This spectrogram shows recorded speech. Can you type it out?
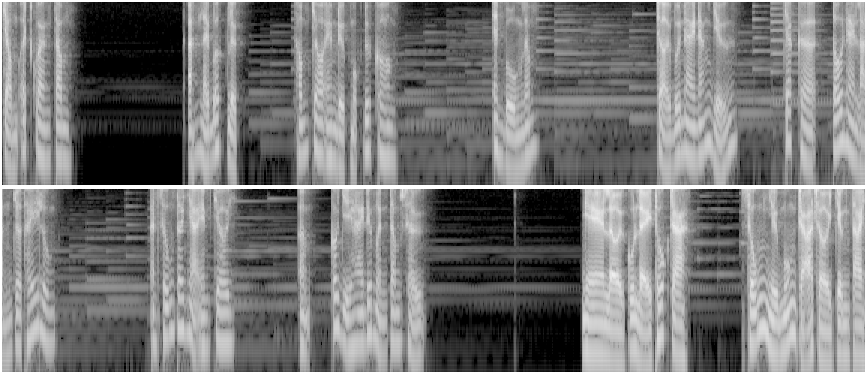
Chồng ít quan tâm. Ảnh lại bất lực Không cho em được một đứa con. Em buồn lắm. Trời bữa nay nắng dữ Chắc à, tối nay lạnh cho thấy luôn. Anh xuống tới nhà em chơi. À, Có gì hai đứa mình tâm sự? Nghe lời của Lệ thốt ra Súng như muốn trả rời chân tay.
